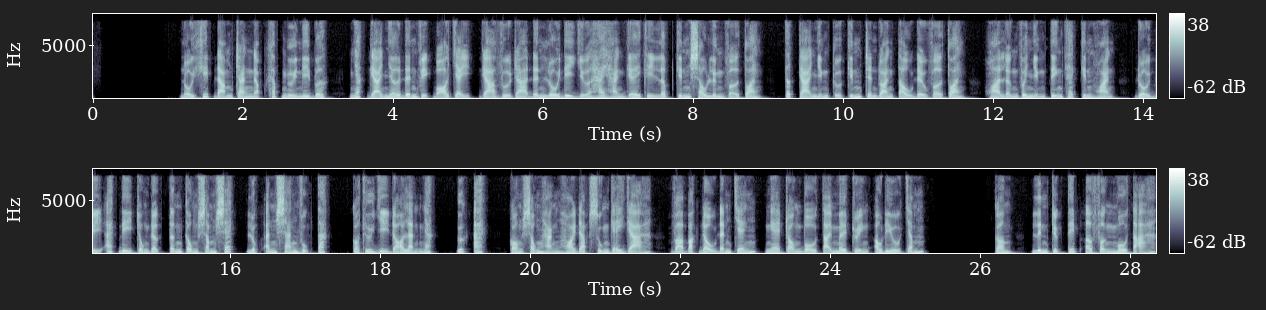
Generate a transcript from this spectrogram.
Nỗi khiếp đảm tràn ngập khắp người Ni bớt, nhắc gã nhớ đến việc bỏ chạy, gã vừa ra đến lối đi giữa hai hàng ghế thì lớp kính sau lưng vỡ toang, tất cả những cửa kính trên đoàn tàu đều vỡ toang, hòa lẫn với những tiếng thét kinh hoàng, rồi bị ác đi trong đợt tấn công sấm sét, lúc ánh sáng vụt tắt, có thứ gì đó lạnh ngắt, ướt ác, còn sống hẳn hoi đáp xuống gáy gã, và bắt đầu đánh chén, nghe trọn bộ tại mê truyện audio chấm com, link trực tiếp ở phần mô tả.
